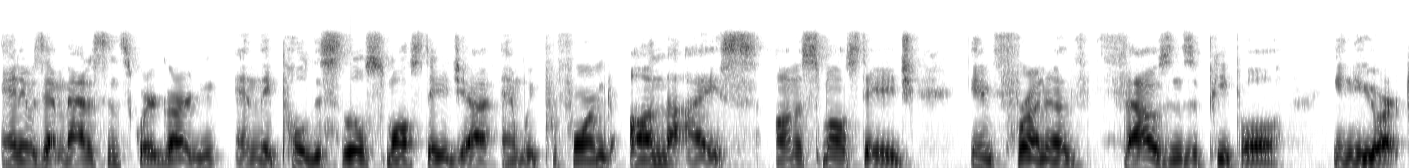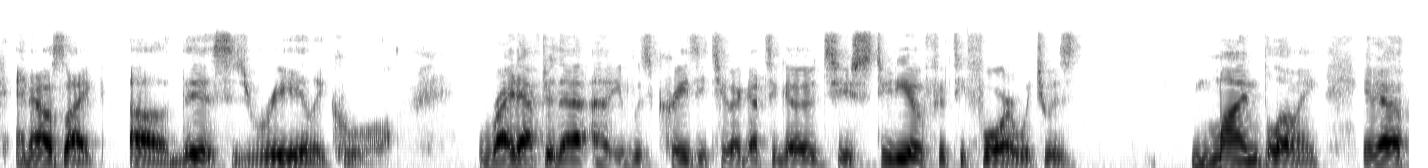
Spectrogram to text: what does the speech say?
and it was at Madison Square Garden, and they pulled this little small stage out, and we performed on the ice on a small stage in front of thousands of people in New York. And I was like, oh, this is really cool. Right after that, it was crazy too. I got to go to Studio 54, which was mind blowing. You know,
